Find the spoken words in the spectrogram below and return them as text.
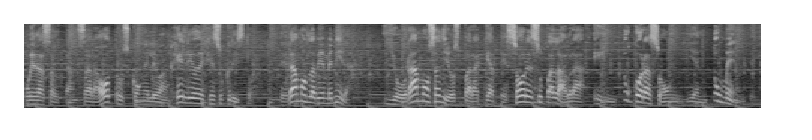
puedas alcanzar a otros con el Evangelio de Jesucristo. Te damos la bienvenida y oramos a Dios para que atesores su palabra en tu corazón y en tu mente.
